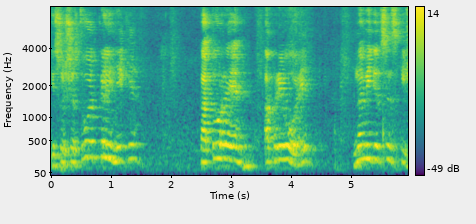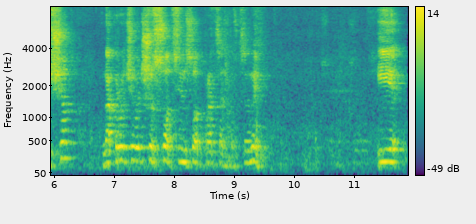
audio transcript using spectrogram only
И существуют клиники, которые априори на медицинский счет накручивают 600-700% цены. И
